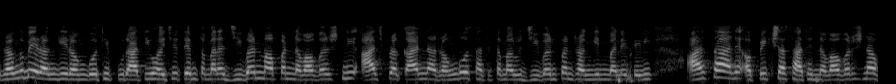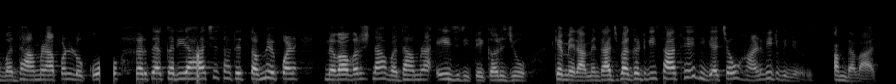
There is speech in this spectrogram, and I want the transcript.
રંગબેરંગી રંગોથી પુરાતી હોય છે તેમ તમારા જીવનમાં પણ નવા વર્ષની આ જ પ્રકારના રંગો સાથે તમારું જીવન પણ રંગીન બને તેવી આશા અને અપેક્ષા સાથે નવા વર્ષના વધામણા પણ લોકો કરતા કરી રહ્યા છે. સાથે તમે પણ નવા વર્ષના વધામણા એ જ રીતે કરજો. કેમેરામેન રાજભા ગઢવી સાથે દિવ્યા ચૌહાણ, વીટવી ન્યૂઝ, અમદાવાદ.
